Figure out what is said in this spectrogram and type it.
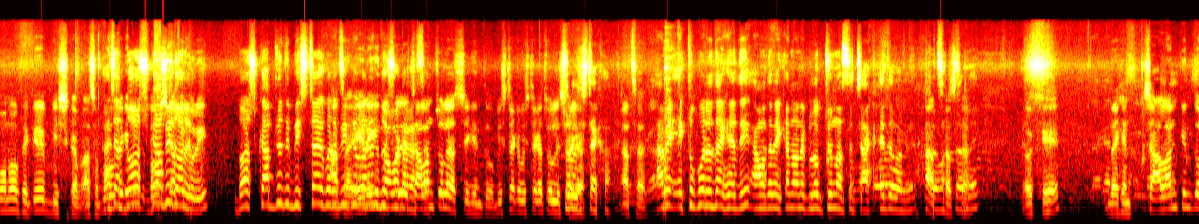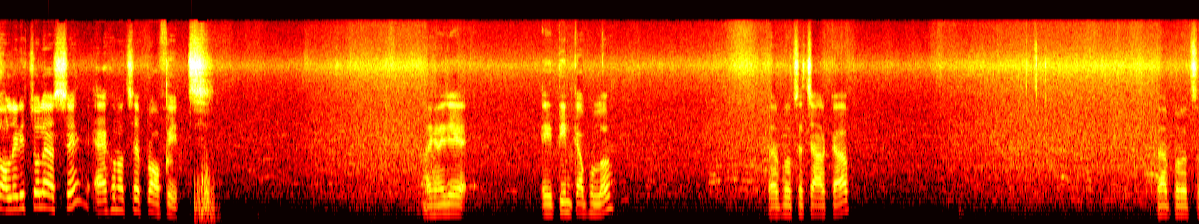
পনেরো থেকে বিশ কাপ। আচ্ছা আচ্ছা দশ 20 কাপই কাপই ধরে। ধরি দশ কাপ যদি বিশ টাকা করে আচ্ছা বিক্রি করেন কিন্তু দুশো আমাদের টাকা চালান চলে আসছে কিন্তু বিশ টাকা বিশ টাকা চল্লিশ টাকা চল্লিশ টাকা। আচ্ছা। আমি একটু করে দেখাই দিই আমাদের এখানে অনেক লোকজন আছে চা খাইতে পারবে আচ্ছা আচ্ছা। ওকে দেখেন চালান কিন্তু অলরেডি চলে আসছে এখন হচ্ছে প্রফিট দেখেন এই যে এই তিন কাপ হলো তারপর হচ্ছে চার কাপ। তারপর হচ্ছে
